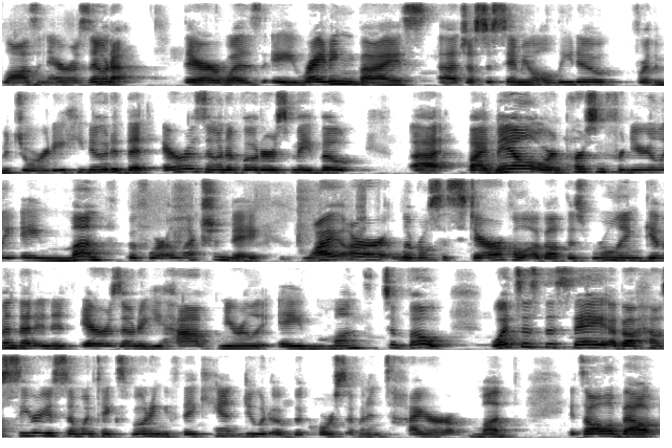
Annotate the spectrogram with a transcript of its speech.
laws in Arizona. There was a writing by uh, Justice Samuel Alito for the majority. He noted that Arizona voters may vote uh, by mail or in person for nearly a month before Election Day. Why are liberals hysterical about this ruling, given that in Arizona you have nearly a month to vote? What does this say about how serious someone takes voting if they can't do it over the course of an entire month? It's all about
